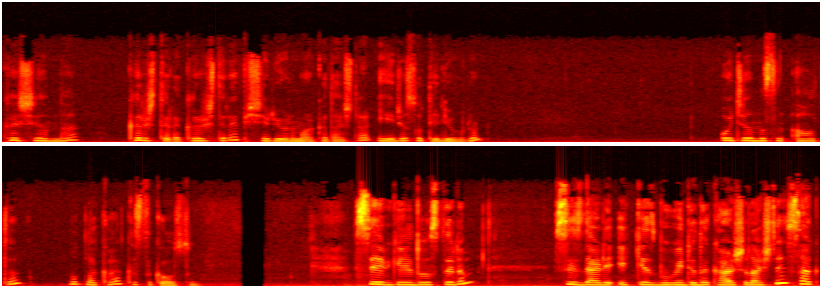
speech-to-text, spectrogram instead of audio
Kaşığımla karıştıra karıştıra pişiriyorum arkadaşlar. İyice soteliyorum. Ocağımızın altı mutlaka kısık olsun. Sevgili dostlarım, sizlerle ilk kez bu videoda karşılaştıysak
